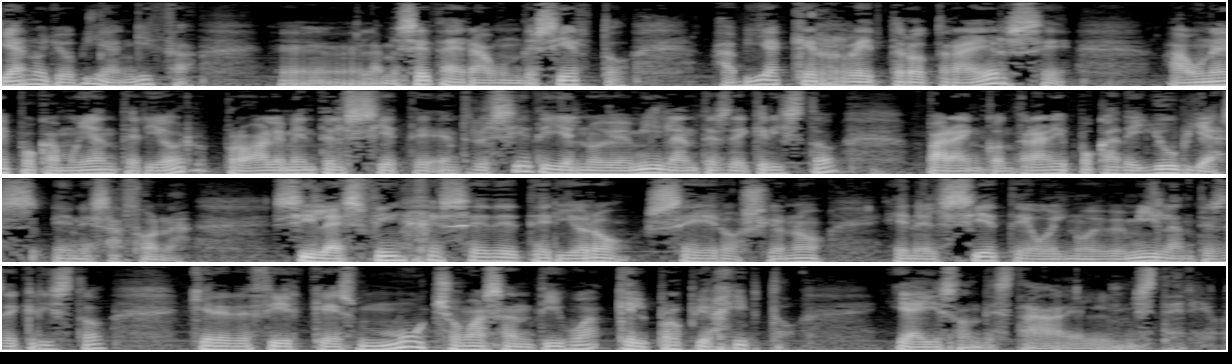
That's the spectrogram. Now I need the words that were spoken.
ya no llovía en Giza. Eh, la meseta era un desierto. Había que retrotraerse a una época muy anterior, probablemente el 7, entre el 7 y el 9000 antes de Cristo, para encontrar época de lluvias en esa zona. Si la esfinge se deterioró, se erosionó en el 7 o el 9000 antes de Cristo, quiere decir que es mucho más antigua que el propio Egipto. Y ahí es donde está el misterio.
